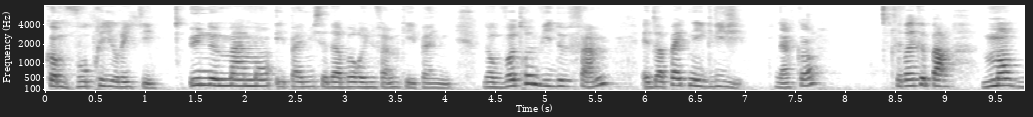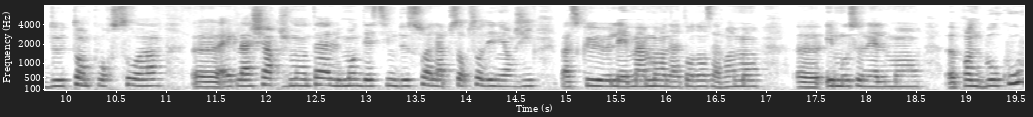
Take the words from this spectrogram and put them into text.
comme vos priorités. Une maman épanouie, c'est d'abord une femme qui est épanouie. Donc, votre vie de femme, elle ne doit pas être négligée. D'accord? C'est vrai que par manque de temps pour soi, euh, avec la charge mentale, le manque d'estime de soi, l'absorption d'énergie, parce que les mamans ont tendance à vraiment euh, émotionnellement euh, prendre beaucoup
